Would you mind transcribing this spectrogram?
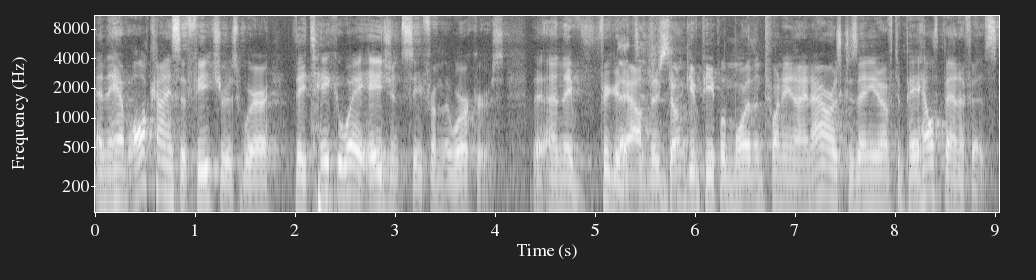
and they have all kinds of features where they take away agency from the workers. And they've figured That's out that don't give people more than 29 hours because then you don't have to pay health benefits.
